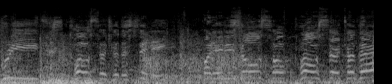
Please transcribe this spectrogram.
Breeds is closer to the city, but it is also closer to their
